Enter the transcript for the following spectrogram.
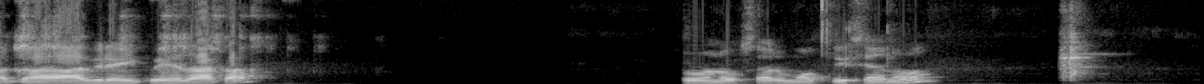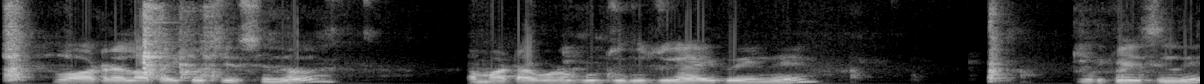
ఆ ఆవిరి అయిపోయేదాకా చూడండి ఒకసారి మూత తీసాను వాటర్ ఎలా పైకి వచ్చేసిందో. టమాటా కూడా గుజ్జు గుజ్జుగా అయిపోయింది. ఉడికేసింది.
